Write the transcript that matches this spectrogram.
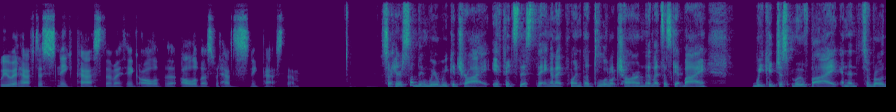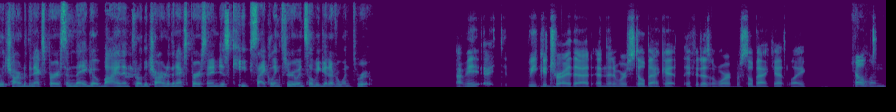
We would have to sneak past them. I think all of the all of us would have to sneak past them. So here's something weird we could try. If it's this thing, and I pointed out the little charm that lets us get by, we could just move by and then throw the charm to the next person, and they go by, and then throw the charm to the next person, and just keep cycling through until we get everyone through. I mean, eh, we could try that, and then we're still back at. If it doesn't work, we're still back at like Kill them.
